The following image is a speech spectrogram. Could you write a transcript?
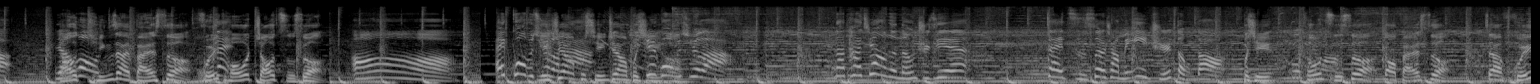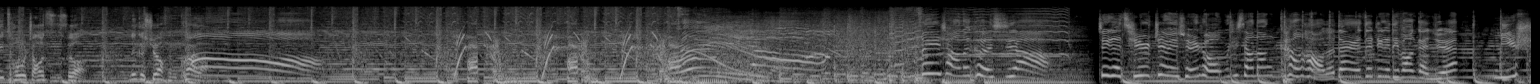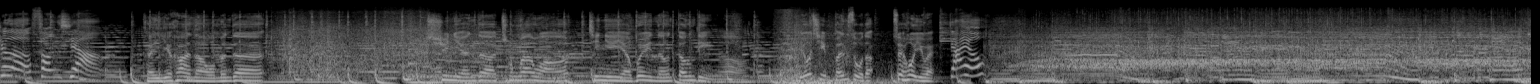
然后停在白色，回头找紫色。哦，哎，过不去了。你这样不行，这样不行，过不去了。那他这样的能直接在紫色上面一直等到？不行，从紫色到白色，再回头找紫色，那个需要很快了。惜啊，这个其实这位选手我们是相当看好的，但是在这个地方感觉迷失了方向。很遗憾呢，我们的去年的冲关王今年也未能登顶啊。有请本组的最后一位，加油！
